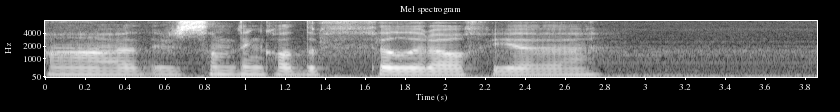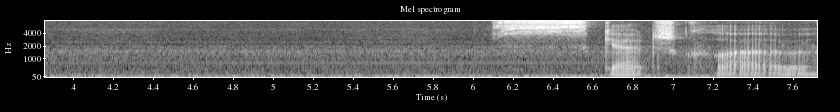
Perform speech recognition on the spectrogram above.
Uh, there's something called the Philadelphia Sketch Club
